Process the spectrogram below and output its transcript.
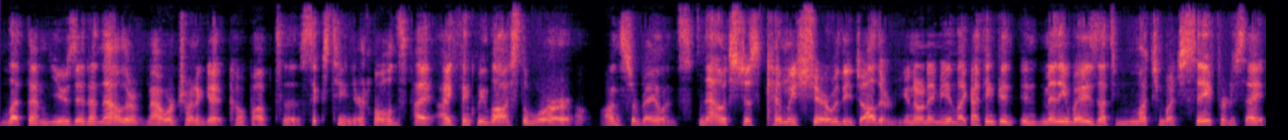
let them use it. And now they're now we're trying to get cope up to 16 year olds I, I think we lost the war on surveillance. Now it's just can we share with each other? You know what i mean? Like i think in, in many ways that's much much safer to say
